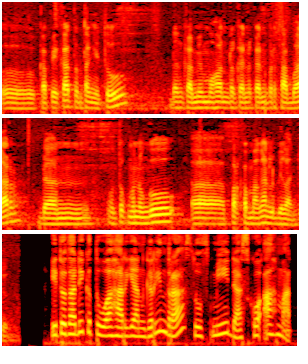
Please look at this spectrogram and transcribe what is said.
uh, eh, KPK tentang itu dan kami mohon rekan-rekan bersabar dan untuk menunggu uh, perkembangan lebih lanjut. Itu tadi Ketua Harian Gerindra Sufmi Dasko Ahmad.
